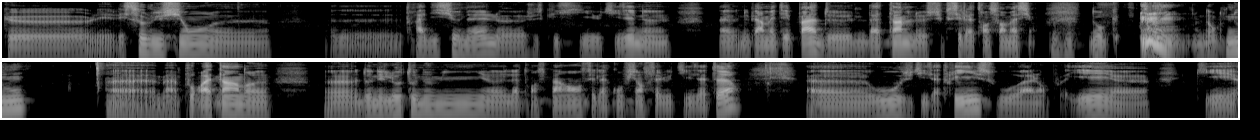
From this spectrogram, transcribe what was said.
que les, solutions traditionnelles jusqu'ici utilisées ne, ne permettaient pas d'atteindre le succès de la transformation. Mmh donc, donc nous, bah, pour atteindre, donner l'autonomie, la transparence et la confiance à l'utilisateur ou aux utilisatrices ou à l'employé qui est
